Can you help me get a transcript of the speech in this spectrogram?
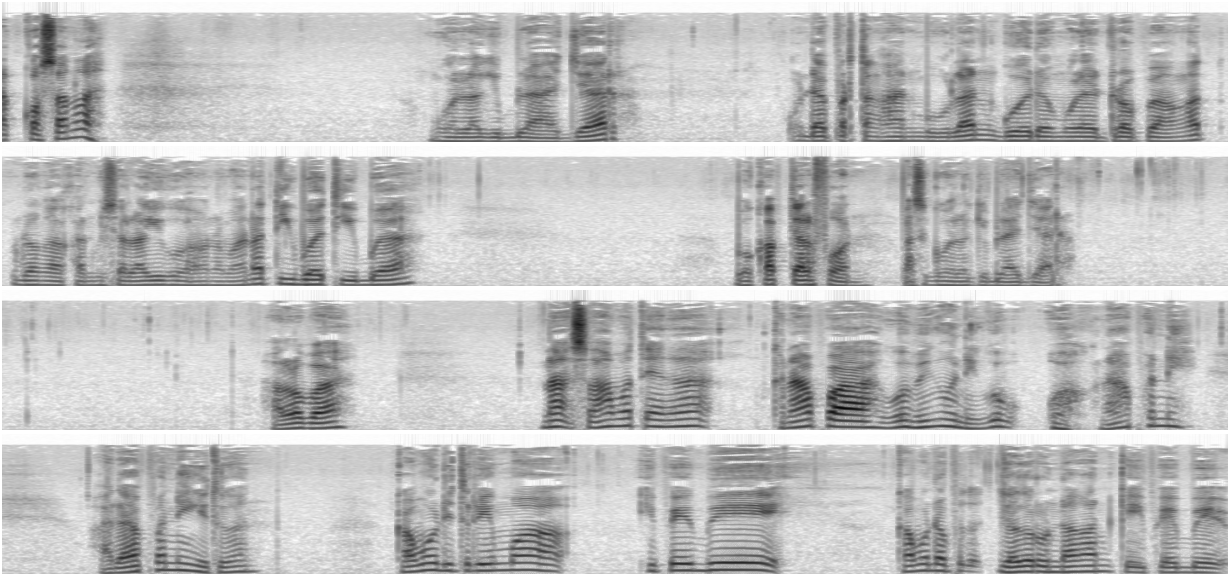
anak kosan lah. Gue lagi belajar udah pertengahan bulan gue udah mulai drop banget udah nggak akan bisa lagi gue ke mana-mana. Tiba-tiba bokap telepon pas gue lagi belajar. Halo pak. Nak selamat ya nak. Kenapa? Gue bingung nih gue wah kenapa nih? Ada apa nih? Gitu kan. Kamu diterima IPB kamu dapat jalur undangan ke IPB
